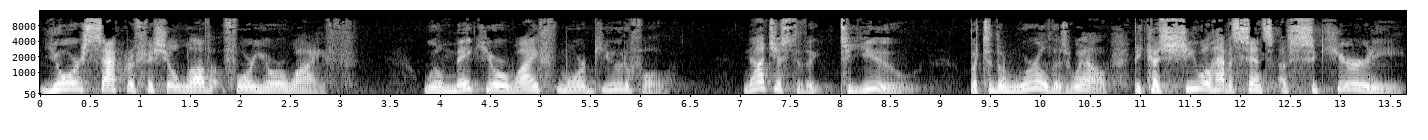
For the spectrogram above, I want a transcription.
your sacrificial love for your wife will make your wife more beautiful, not just to, the, to you, but to the world as well, because she will have a sense of security,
